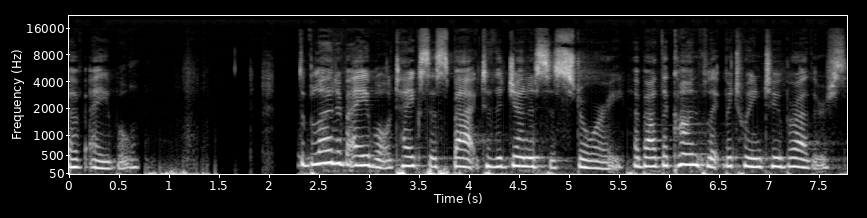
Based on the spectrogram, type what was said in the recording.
of Abel. The blood of Abel takes us back to the Genesis story about the conflict between two brothers.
